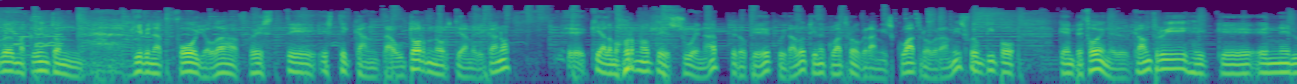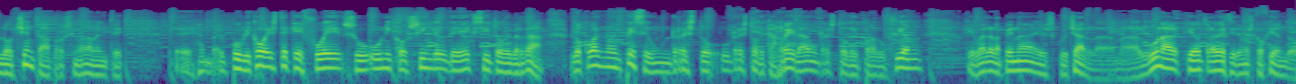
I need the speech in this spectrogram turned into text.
McClinton, Giving Up For Your Love, este, este cantautor norteamericano eh, que a lo mejor no te suena, pero que, cuidado, tiene cuatro Grammys. Cuatro Grammys. Fue un tipo que empezó en el country y que en el 80 aproximadamente eh, publicó este que fue su único single de éxito de verdad, lo cual no empece un resto, un resto de carrera, un resto de producción, que vale la pena escucharla. Alguna que otra vez iremos cogiendo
